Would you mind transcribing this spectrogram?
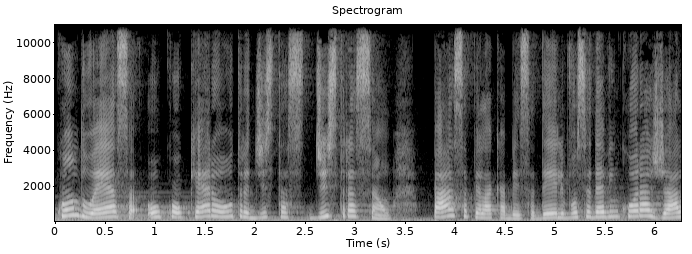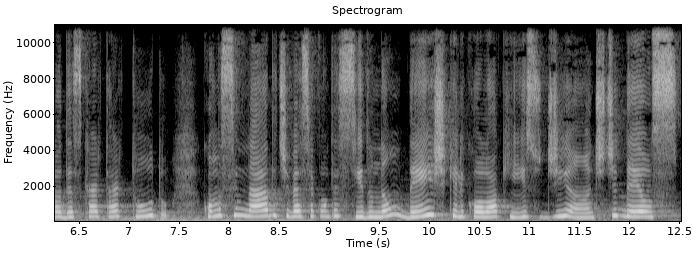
Quando essa ou qualquer outra distração passa pela cabeça dele, você deve encorajá-lo a descartar tudo, como se nada tivesse acontecido. Não deixe que ele coloque isso diante de Deus.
